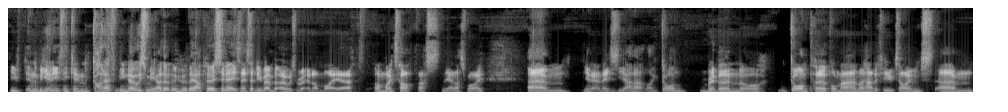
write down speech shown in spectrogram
you in the beginning you're thinking, God, everybody knows me. I don't know who that person is. And I suddenly remember, oh, was written on my uh, on my top. That's yeah, that's why. Um, you know, and they just yell out like, "Go on, ribbon," or "Go on, purple man." I had a few times. Um,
